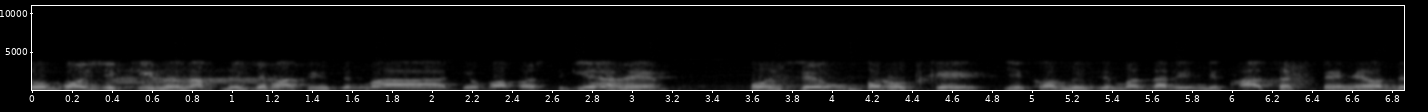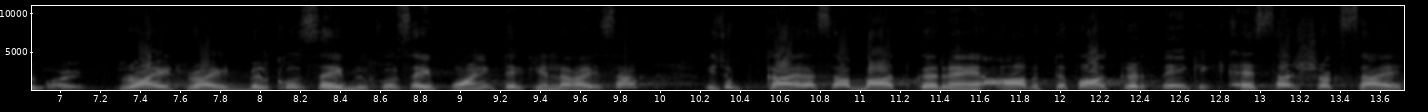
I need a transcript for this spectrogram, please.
तो वो यकीनन अपनी जमाती जो वाबस्तगियाँ हैं उनसे ऊपर उठ के ये कौमी ज़िम्मेदारी निभा सकते हैं और निभाएँ राइट राइट बिल्कुल सही बिल्कुल सही पॉइंट टेकन लगाई साहब। ये जो कायरा साहब बात कर रहे हैं आप इतफाक करते हैं कि एक ऐसा शख्स आए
